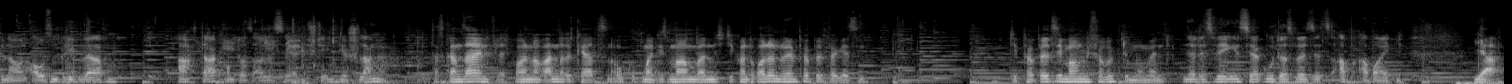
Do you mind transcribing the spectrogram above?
Genau, einen Außenblick werfen. Ach, da kommt das alles her. Die stehen hier Schlange. Das kann sein, vielleicht brauchen wir noch andere Kerzen. Oh, guck mal, diesmal haben wir nicht die Kontrolle, nur den Pöppel vergessen. Die Pöppels, die machen mich verrückt im Moment. Ja, deswegen ist ja gut, dass wir es jetzt abarbeiten. Ja.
